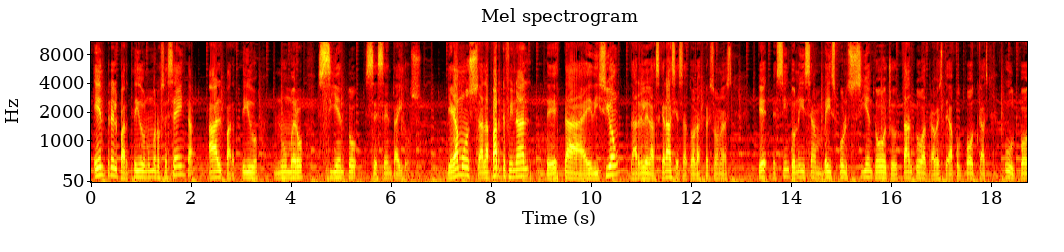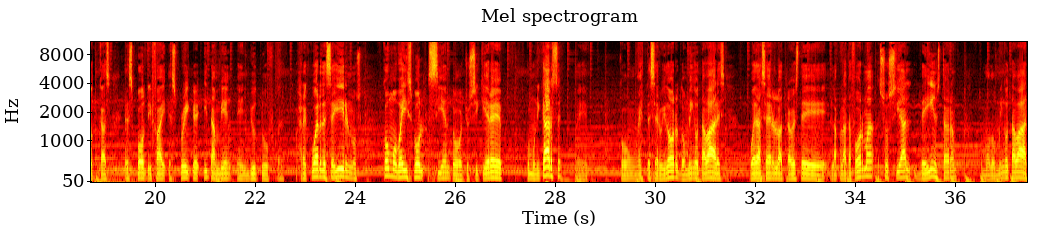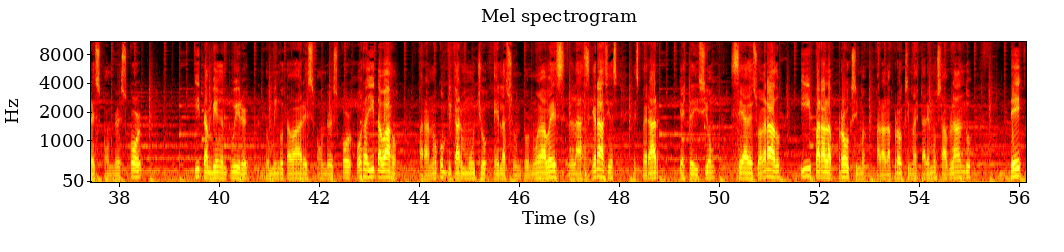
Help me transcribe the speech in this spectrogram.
entre el partido número 60 al partido número 162. Llegamos a la parte final de esta edición. Darle las gracias a todas las personas que sintonizan Baseball 108 tanto a través de Apple Podcast, Google Podcast, Spotify, Spreaker y también en YouTube. Recuerde seguirnos como Béisbol 108. Si quiere comunicarse eh, con este servidor, Domingo Tavares, puede hacerlo a través de la plataforma social de Instagram como Domingo Tavares underscore y también en Twitter, Domingo Tavares underscore o rayita abajo para no complicar mucho el asunto. Nueva vez, las gracias. Esperar que esta edición sea de su agrado. Y para la próxima, para la próxima estaremos hablando de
